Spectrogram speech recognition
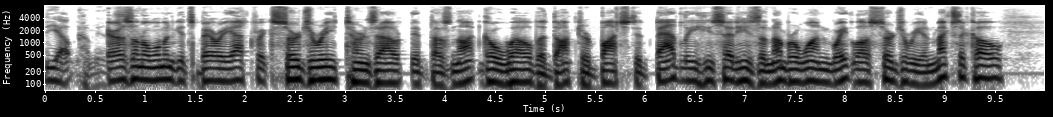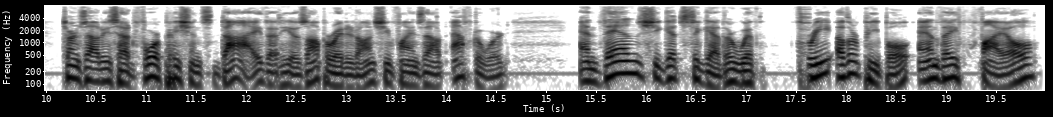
the outcome is. Arizona woman gets bariatric surgery. Turns out it does not go well. The doctor botched it badly. He said he's the number one weight loss surgery in Mexico. Turns out he's had four patients die that he has operated on. She finds out afterward. And then she gets together with three other people and they file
